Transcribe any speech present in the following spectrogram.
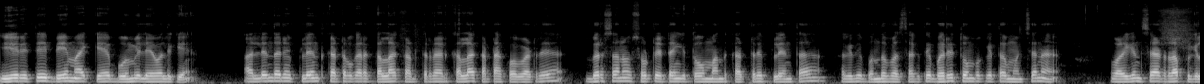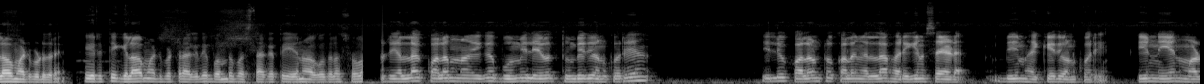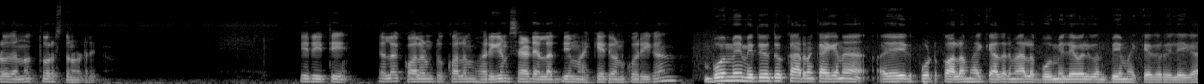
ಈ ರೀತಿ ಬೀಮ್ ಹಾಕಿ ಭೂಮಿ ಲೆವೆಲ್ಗೆ ಅಲ್ಲಿಂದ ನೀವು ಪ್ಲೇಂತ್ ಕಟ್ಬೇಕಾದ್ರೆ ಕಲ್ಲ ಕಟ್ತೀರ ಅಲ್ಲಿ ಕಲ್ಲ ಕಟ್ಟಕ್ಕೆ ಹೋಗ್ಬೇಡ್ರಿ. ಬಿರ್ಸನು ಸುಟ್ಟು ಇಟ್ಟಂಗಿ ತೊಗೊಂಬಂದು ಕಟ್ರಿ ಪ್ಲೇಂತ ಅಗದಿ ಬಂದೋಬಸ್ತ್ ಆಗ್ತಿ. ಬರೀ ತೊಂಬಕ್ಕಿಂತ ಮುಂಚೆನ ಒಳಗಿನ ಸೈಡ್ ರಪ್ ಗಿಲಾವ್ ಮಾಡಿಬಿಡಿದ್ರಿ. ಈ ರೀತಿ ಗಿಲಾವ್ ಮಾಡಿಬಿಟ್ರೆ ಅಗದಿ ಬಂದೋಬಸ್ತ್ ಆಗತ್ತೆ ಏನೂ ಆಗೋದಿಲ್ಲ. ಸೊ ಎಲ್ಲ ಕಾಲಮ್ ನಾವು ಈಗ ಭೂಮಿ ಲೆವೆಲ್ ತುಂಬಿದ್ವಿ ಅನ್ಕೋರಿ. ಇಲ್ಲಿ ಕಾಲಮ್ ಟು ಕಾಲಮ್ ಎಲ್ಲ ಹೊರಗಿನ ಸೈಡ್ ಬೀಮ್ ಹಾಕಿದ್ವಿ ಅನ್ಕೋರಿ. ಇನ್ನು ಏನು ಮಾಡೋದನ್ನು ತೋರಿಸ್ತು ನೋಡ್ರಿ. ಈ ರೀತಿ ಎಲ್ಲ ಕಾಲಮ್ ಟು ಕಾಲಮ್ ಹೊರಗಿನ ಸೈಡ್ ಎಲ್ಲ ಬೀಮ್ ಹಾಕಿದ್ವಿ ಅನ್ಕೋರಿ ಈಗ. ಭೂಮಿ ಮಿದಿದ್ದು ಕಾರಣಕ್ಕಾಗಿನ ಐದು ಫುಟ್ ಕಾಲಮ್ ಹಾಕಿ ಅದ್ರ ಮೇಲೆ ಭೂಮಿ ಲೆವೆಲ್ಗೆ ಒಂದು ಬೀಮ್ ಹಾಕಿದ್ರು ಇಲ್ಲಿಗ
